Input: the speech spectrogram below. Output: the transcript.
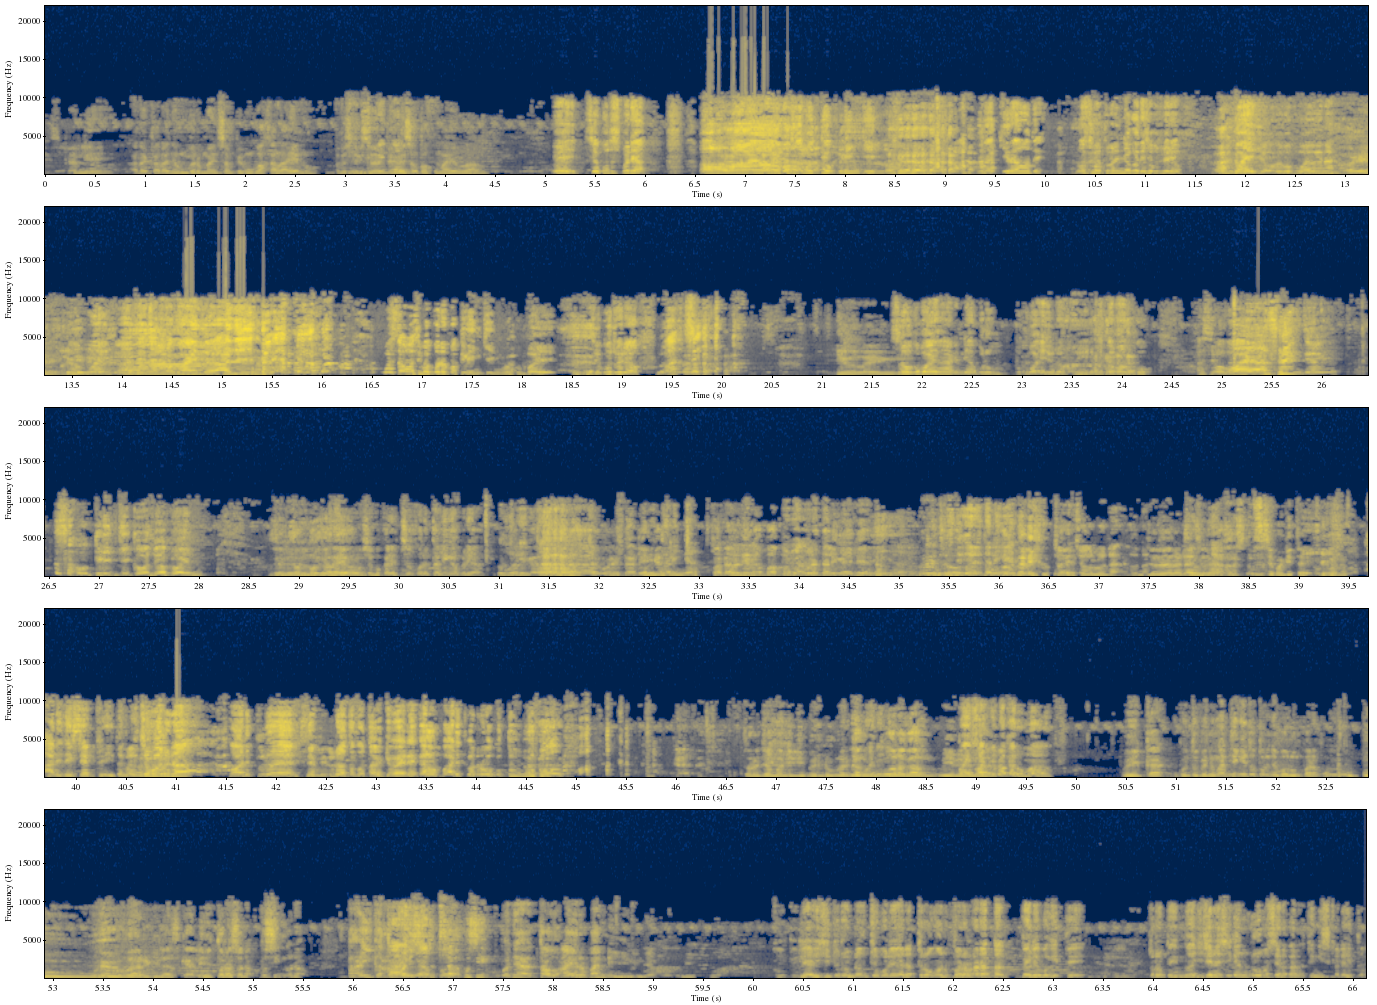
Sekali. Ada kalanya mau bermain sampai mau bakal lain loh. Habis itu Iya. besok baku main uang. Eh, saya putus pada. Ah, lah, masa mau tiup kelingking. Nah, kira mau teh. Mau semua teman juga dia sebut dia. Gua aja, gua gua mana? Gua aja, aja, gua aja, aja. Masa masih baku dapat mau baik. Sebut dia. Asik. Iya lain So, aku bayang ada dia belum. Aku aja udah ini kita mangkuk. Asik aku bayang asik. Sama kelingking kau juga kau ini. Kulit telinga dia? Telinga. Padahal dia apa-apa kok kulit telinga ini. Pasti kulit telinga. Coba mesti begitu ya. Adit tapi coba. Kau Adit atau kau tahu coba deh. Kalau Adit kau dulu. Turun zaman di Bendungan Kang, di Kuala. Wih, Pak Ivan di belakang rumah. Wih, kan kuntu bendungan tinggi tuh turunnya balumpan. Uh, luar gila sekali. Itu rasa udah pusing udah. Tai ke apa Tai apa? Tak pusing. Pokoknya tahu air mandi. Lihat di situ dia bilang coba lihat ada terowongan. Padahal ada tak pele begitu. Terus imajinasi kan dulu masih anak-anak tinggi sekali itu.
